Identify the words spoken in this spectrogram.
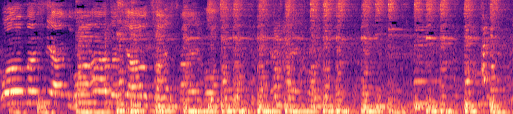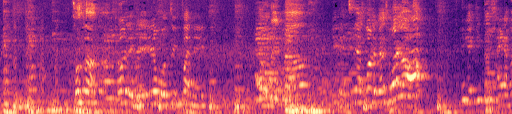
我们俩画着要穿彩虹。哎！厂长，啊长，你有没有对半呢？¡Suelo! ¡Suelo! ¡Suelo! ¡Suelo!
